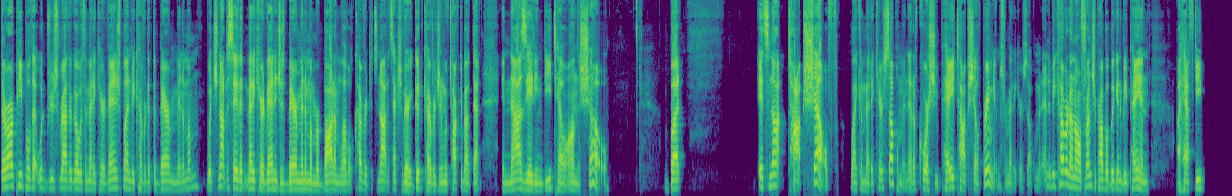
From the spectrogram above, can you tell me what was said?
There are people that would just rather go with a Medicare Advantage plan, be covered at the bare minimum, which not to say that Medicare Advantage is bare minimum or bottom level coverage. It's not. It's actually very good coverage. And we've talked about that in nauseating detail on the show. But it's not top shelf like a Medicare supplement. And of course, you pay top shelf premiums for Medicare supplement. And to be covered on all fronts, you're probably going to be paying a hefty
